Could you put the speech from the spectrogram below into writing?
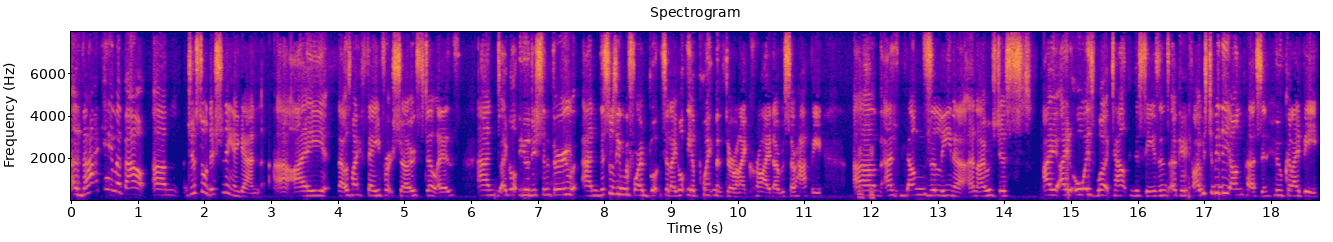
Uh, that came about um, just auditioning again. Uh, I that was my favorite show, still is. And I got the audition through, and this was even before I booked it. I got the appointment through, and I cried. I was so happy um, as young Zelena, and I was just I, I'd always worked out through the seasons. Okay, if I was to be the young person, who could I be?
